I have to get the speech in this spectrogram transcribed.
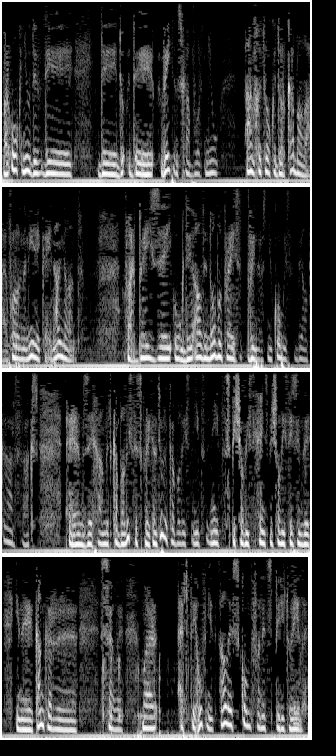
Maar ook nu de, de, de, de, wetenschap wordt nu aangetrokken door Kabbalah, vooral in Amerika, in Engeland. Waarbij zij ook de, al de Nobelprijswinnaars nu komen bij elkaar straks. En ze gaan met kabbalisten spreken. Natuurlijk kabbalist, niet, niet specialist, geen specialist is in de, in de kankercellen. Maar het hoeft niet. Alles komt van het spirituele.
